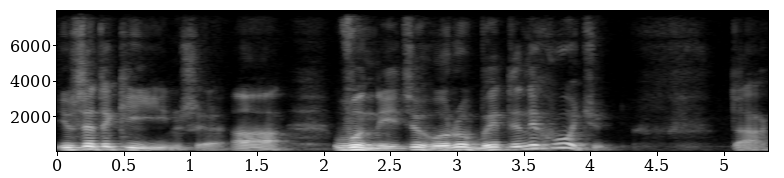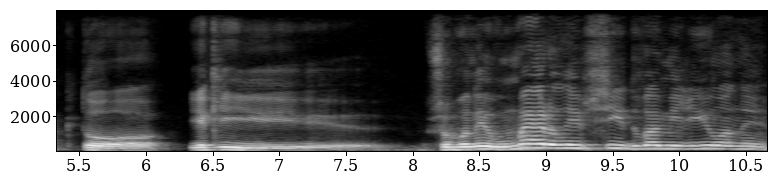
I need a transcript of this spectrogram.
і все таке інше. А вони цього робити не хочуть. Так, то які, щоб вони вмерли всі 2 мільйони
